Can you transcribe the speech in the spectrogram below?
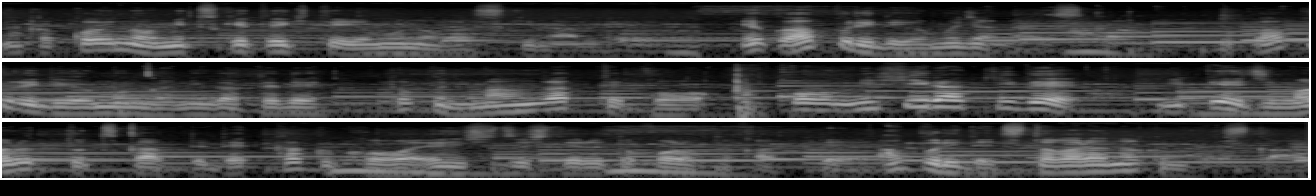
なんかこういうのを見つけてきて読むのが好きなんで。よくアプリで読むじゃないですか。僕アプリで読むのが苦手で特に漫画ってこうこう見開きで2ページまるっと使ってでっかくこう演出してるところとかってアプリで伝わらなくないですかあれ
